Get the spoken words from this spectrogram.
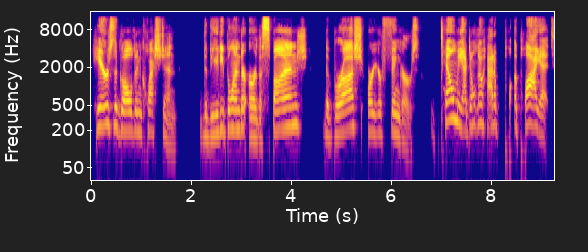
Here's the golden question the beauty blender or the sponge, the brush, or your fingers? Tell me, I don't know how to p- apply it.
